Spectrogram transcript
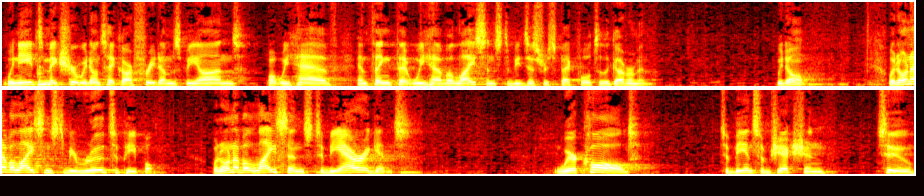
We need to make sure we don't take our freedoms beyond what we have and think that we have a license to be disrespectful to the government. We don't. We don't have a license to be rude to people. We don't have a license to be arrogant. We're called to be in subjection to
